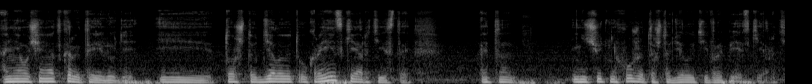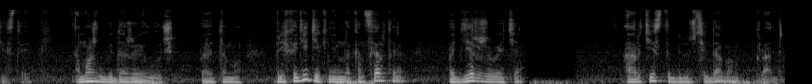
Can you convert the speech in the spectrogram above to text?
они очень открытые люди. И то, что делают украинские артисты, это ничуть не хуже то, что делают европейские артисты. А может быть даже и лучше. Поэтому приходите к ним на концерты, поддерживайте, а артисты будут всегда вам рады.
